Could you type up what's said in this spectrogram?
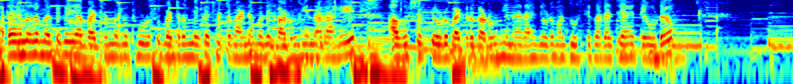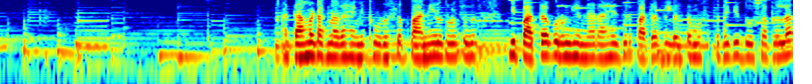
आता घेणार माहिती आहे का? या बॅटरमधलं थोडंसं बॅटर मी एका छोट्या भांड्यामध्ये काढून घेणार आहे. आवश्यक तेवढं बॅटर काढून घेणार आहे. जेवढं मला डोसे करायचे आहे तेवढं. आता टाकणार आहे. मी थोडंसं पाणी थोडंसं मी पातळ करून घेणार आहे. जर पातळ केलं तर मस्तपैकी दोष आपल्याला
